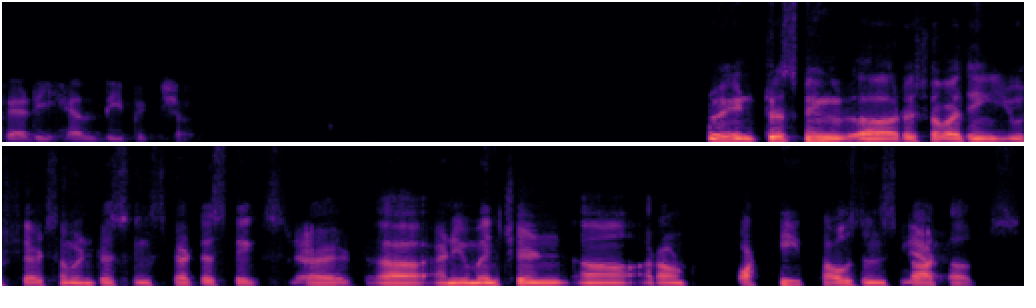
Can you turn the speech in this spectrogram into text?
very healthy picture. Interesting, uh, Rishabh. I think you shared some interesting statistics, Yeah. right? Uh, and you mentioned uh, around 40,000 Yeah. startups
